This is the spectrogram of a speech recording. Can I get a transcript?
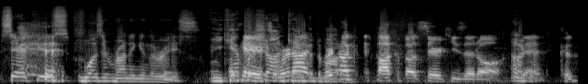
Syracuse wasn't running in the race. And you can't okay, put Sean so we're Kemp not at the we're bottom. not going to talk about Syracuse at all, Okay. because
